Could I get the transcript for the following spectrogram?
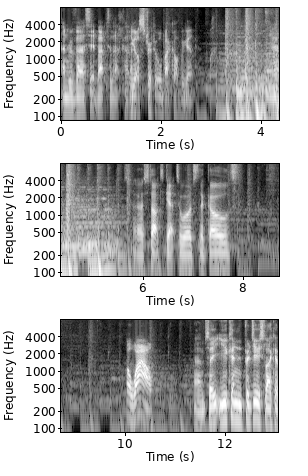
and reverse it back to that colour. You got to strip it all back off again. So start to get towards the gold. Oh wow. Um, so you can produce like a,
